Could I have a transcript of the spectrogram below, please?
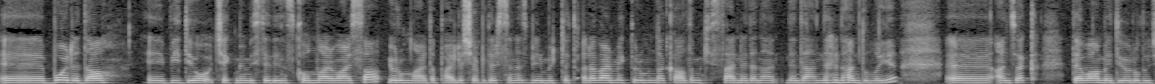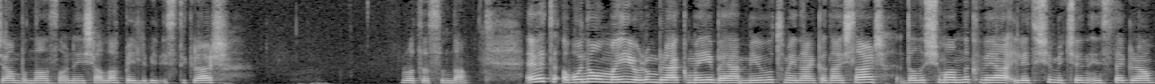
E, bu arada video çekmemi istediğiniz konular varsa yorumlarda paylaşabilirsiniz. Bir müddet ara vermek durumunda kaldım kişisel neden, nedenlerden dolayı. ancak devam ediyor olacağım. Bundan sonra inşallah belli bir istikrar rotasında. Evet abone olmayı, yorum bırakmayı, beğenmeyi unutmayın arkadaşlar. Danışmanlık veya iletişim için Instagram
